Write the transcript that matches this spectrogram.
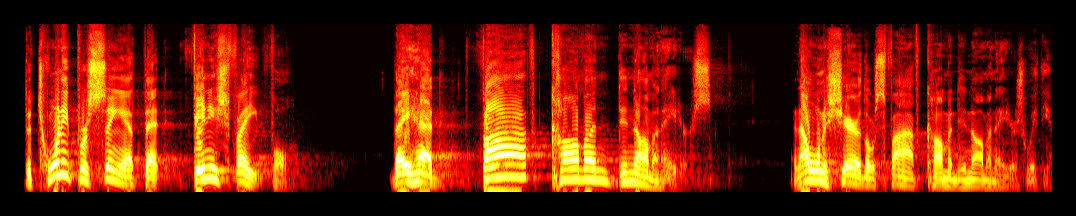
the 20% that finished faithful, they had five common denominators. And I want to share those five common denominators with you.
